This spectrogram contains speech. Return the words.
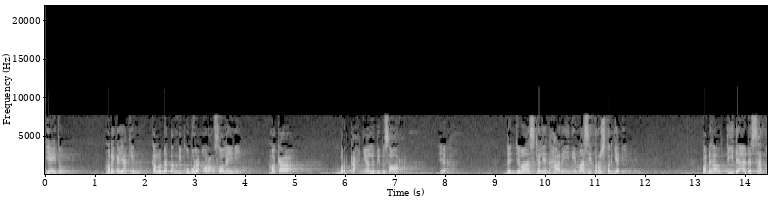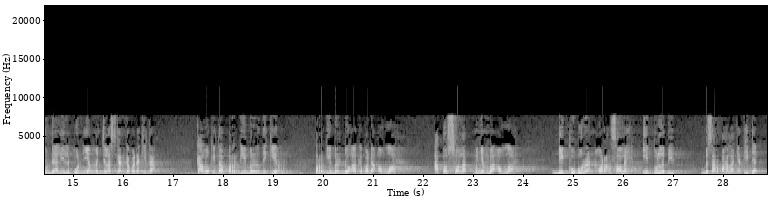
yaitu mereka yakin kalau datang di kuburan orang soleh ini, maka berkahnya lebih besar. Ya, dan jemaah sekalian hari ini masih terus terjadi. Padahal tidak ada satu dalil pun yang menjelaskan kepada kita. Kalau kita pergi berzikir, pergi berdoa kepada Allah, atau solat menyembah Allah, di kuburan orang soleh, itu lebih besar pahalanya. Tidak.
